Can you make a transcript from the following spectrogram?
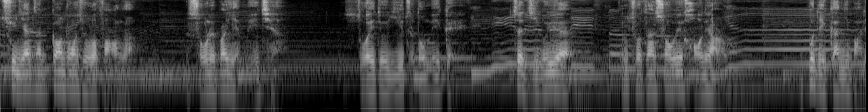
去年咱刚装修了房子，手里边也没钱，所以就一直都没给。这几个月，你说咱稍微好点了，不得赶紧把这。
